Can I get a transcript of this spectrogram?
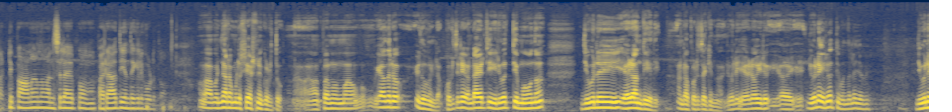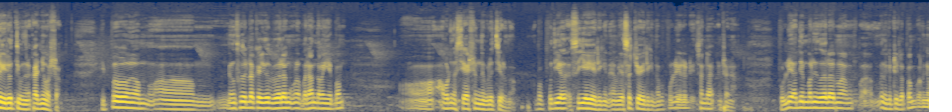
തട്ടിപ്പാണ് എന്ന് മനസ്സിലായപ്പം പരാതി എന്തെങ്കിലും കൊടുത്തു? പഞ്ഞാറമ്മൂട് സ്റ്റേഷനിൽ കൊടുത്തു. അപ്പം യാതൊരു ഇതുമില്ല. കൊടുത്തിട്ട് രണ്ടായിരത്തി ഇരുപത്തി മൂന്ന് ജൂലൈ ഏഴാം തീയതി ഉണ്ടാ കൊടുത്തേക്കുന്നത്. ജൂലൈ ഏഴോ ഇരു ജൂലൈ ഇരുപത്തി മൂന്നല്ലേ ജൂലൈ ജൂലൈ ഇരുപത്തി മൂന്നിന് കഴിഞ്ഞ വർഷം. ഇപ്പോൾ ന്യൂസുകളിലൊക്കെ ഇത് വിവരം വരാൻ തുടങ്ങിയപ്പം അവിടുന്ന് സ്റ്റേഷനിൽ നിന്ന് വിളിച്ചിരുന്നു. അപ്പോൾ പുതിയ സി ഐ ആയിരിക്കുന്നത് എസ് എച്ച് ഒ ആയിരിക്കുന്നത് അപ്പോൾ പുള്ളി ഒരു ഡീസന്റ് മനുഷ്യനാണ് പുള്ളി ആദ്യം പറഞ്ഞു ഇതുപോലെ ഇത് കിട്ടിയില്ല. അപ്പം പറഞ്ഞു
